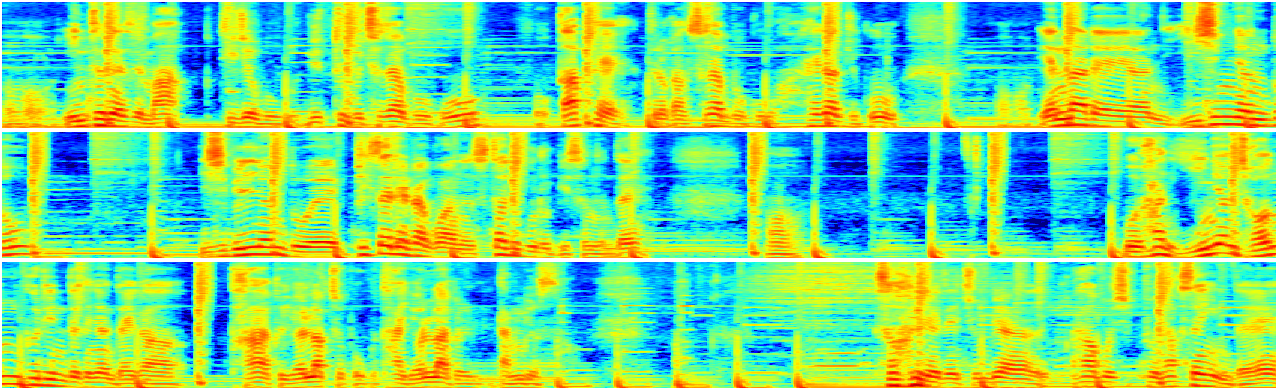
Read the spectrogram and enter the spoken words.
어, 인터넷을 막 뒤져보고 유튜브 찾아보고 뭐 카페 들어가서 찾아보고 해가지고 어, 옛날에 한 20년도 21년도에 픽셀이라고 하는 스터디 그룹이 있었는데 어, 뭐 한 2년 전 글인데 그냥 내가 다 그 연락처 보고 다 연락을 남겼어. 어, 서울예대 준비하고 싶은 학생인데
